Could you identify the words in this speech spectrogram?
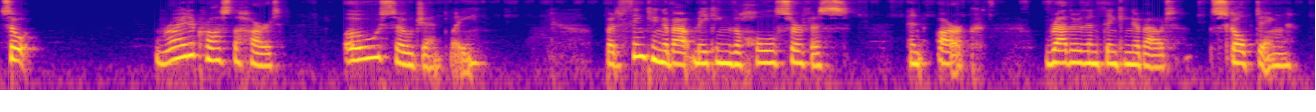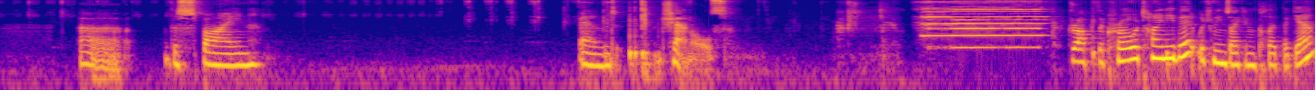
So right across the heart, oh so gently, but thinking about making the whole surface an arc rather than thinking about sculpting uh, the spine and channels. drop the crow a tiny bit, which means I can clip again.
